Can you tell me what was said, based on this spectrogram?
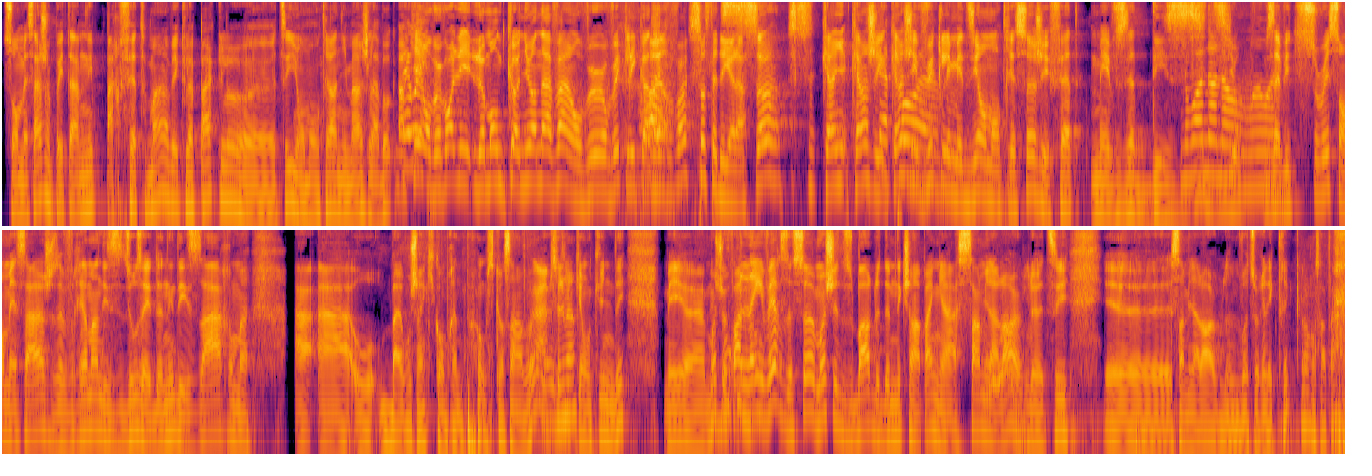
Son message n'a pas été amené parfaitement avec le pack là. Euh, tu sais, ils ont montré en image là-bas. ok, Ben oui. on veut voir les- le monde connu en avant. On veut, on veut que les connards. Ah, ça, c'était dégueulasse. Ça, quand, quand j'ai quand j'ai vu euh, que les médias ont montré ça, j'ai fait. Mais vous êtes des Ouais, non, non, idiots. ouais, Vous avez tué son message. Vous êtes vraiment des idiots. Vous avez donné des armes à, à- aux, ben, aux gens qui comprennent pas où est-ce qu'on s'en va, là, Absolument. qui, qui ont aucune idée. Mais euh, moi, je veux faire l'inverse de ça. Moi, je suis du bar de Dominique Champagne à 100 000 à l'heure. là, Tu sais, euh, 100 000 à l'heure, une voiture électrique, là, on s'entend.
